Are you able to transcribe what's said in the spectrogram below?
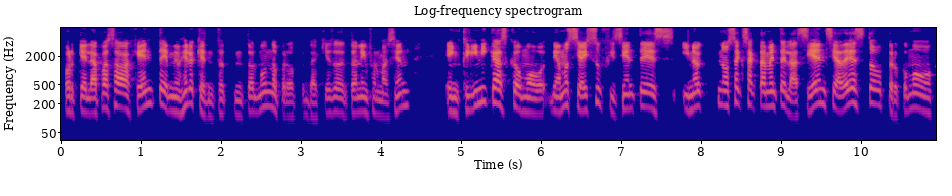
porque le ha pasado a gente, me imagino que en, todo el mundo, pero de aquí es donde está la información, en clínicas como, digamos, si hay suficientes, y no, no sé exactamente la ciencia de esto, pero cómo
